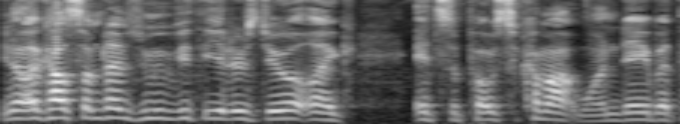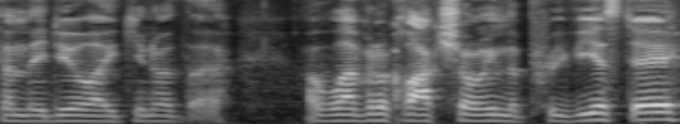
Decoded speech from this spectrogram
you know like how sometimes movie theaters do it like it's supposed to come out one day but then they do like you know the eleven o'clock showing the previous day.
